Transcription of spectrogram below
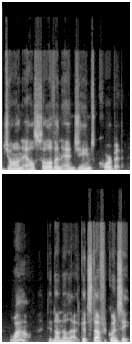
John L. Sullivan and James Corbett. Wow, did not know that. Good stuff for Quincy.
